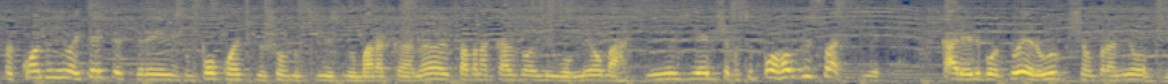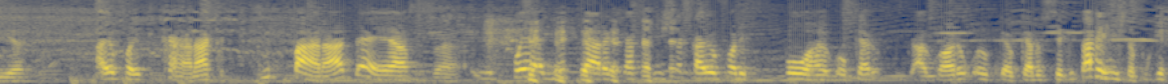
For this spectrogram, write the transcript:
Foi quando em 83, um pouco antes do show do Kiss no Maracanã, eu tava na casa de um amigo meu, Marquinhos, e ele chegou assim, porra, ouve isso aqui. Cara, ele botou Eruption pra mim ouvir. Aí eu falei, caraca, que parada é essa? E foi ali, cara, que a ficha caiu. Eu falei, porra, eu quero, agora eu, eu quero ser guitarrista, porque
